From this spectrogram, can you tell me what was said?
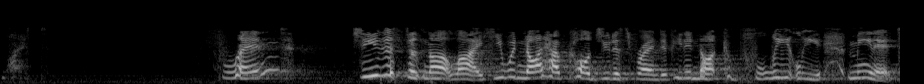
What? Friend? Jesus does not lie. He would not have called Judas friend if he did not completely mean it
